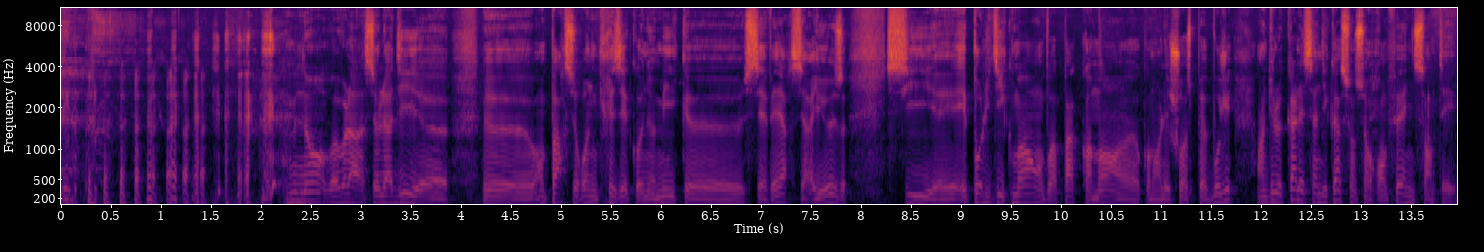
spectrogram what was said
non, ben voilà, cela dit, euh, euh, on part sur une crise économique euh, sévère, sérieuse, si, et, et politiquement, on ne voit pas comment, euh, comment les choses peuvent bouger. En tout cas, les syndicats s'en seront fait une santé.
